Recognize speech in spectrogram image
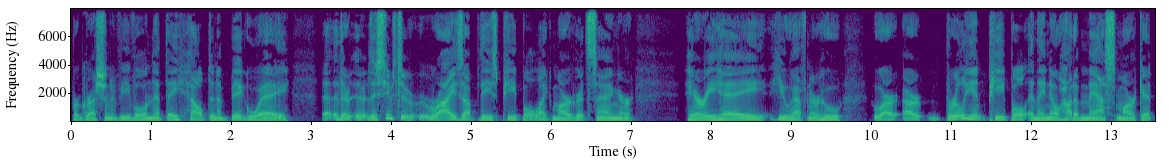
progression of evil, and that they helped in a big way. Uh, there, there seems to rise up these people like Margaret Sanger, Harry Hay, Hugh Hefner, who who are, are brilliant people and they know how to mass market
